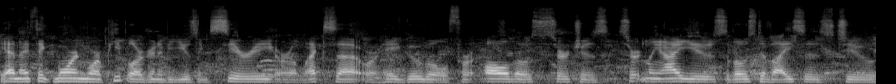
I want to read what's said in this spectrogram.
Yeah, and I think more and more people are going to be using Siri or Alexa or Hey Google for all those searches. Certainly, I use those devices to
